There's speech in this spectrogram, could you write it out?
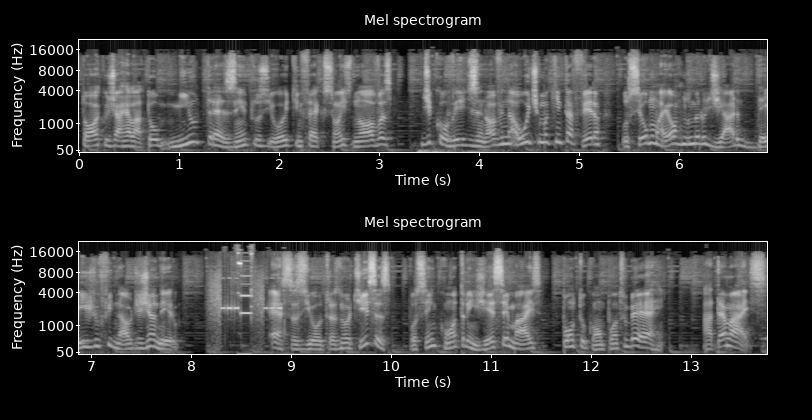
Tóquio já relatou 1.308 infecções novas de Covid-19 na última quinta-feira, o seu maior número diário desde o final de janeiro. Essas e outras notícias você encontra em gcmais.com.br. Até mais!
